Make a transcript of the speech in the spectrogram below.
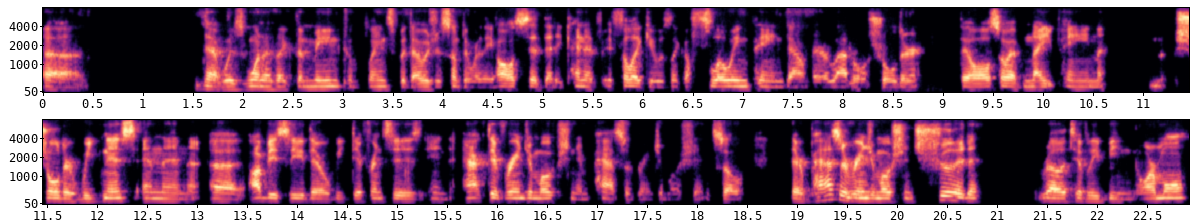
uh, that was one of like the main complaints, but that was just something where they all said that it kind of it felt like it was like a flowing pain down their lateral shoulder. They'll also have night pain, shoulder weakness, and then uh, obviously there will be differences in active range of motion and passive range of motion. So their passive range of motion should relatively be normal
